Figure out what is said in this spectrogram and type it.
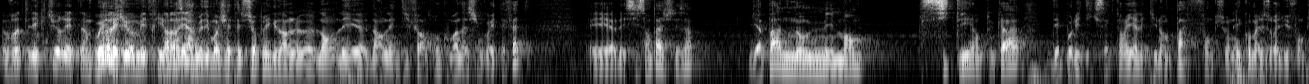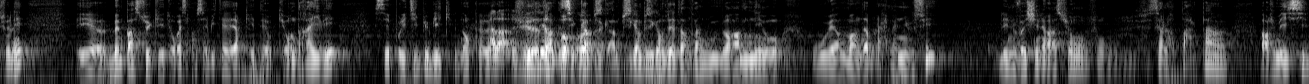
votre lecture est un peu à géométrie non, variable. je me dis, moi j'ai été surpris que dans, le, dans, les, dans les différentes recommandations qui ont été faites, et euh, les 600 pages, c'est ça il n'y a pas nommément cité, en tout cas, des politiques sectorielles qui n'ont pas fonctionné comme elles auraient dû fonctionner, et euh, même pas ceux qui étaient aux responsabilités, d'ailleurs, qui, qui ont drivé ces politiques publiques. Donc, euh, Alors, je vais dire pourquoi. Puisqu'en plus, quand vous êtes en train de me ramener au, gouvernement d'Abrahman Youssi, les nouvelles générations, ça leur parle pas. Hein. Alors je me dis si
